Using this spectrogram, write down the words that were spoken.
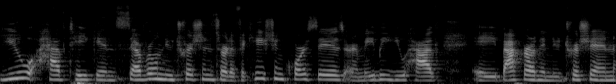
you have taken several nutrition certification courses, or maybe you have a background in nutrition,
